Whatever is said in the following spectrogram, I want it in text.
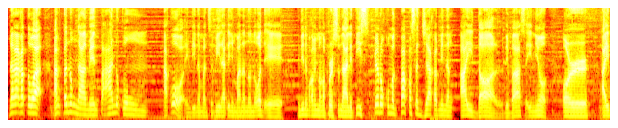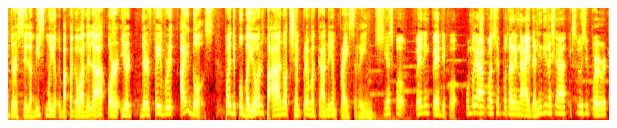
nakakatuwa. Ang tanong namin, paano kung ako, hindi naman sabihin natin yung mga nanonood, eh, hindi naman kami mga personalities. Pero kung magpapasadya kami ng idol, di ba, sa inyo, or either sila mismo yung ipapagawa nila, or your, their favorite idols, pwede po ba yun? Paano? At syempre, magkano yung price range? Yes po, pwedeng pwede po. Kumbaga ang concept po talaga ng idol, hindi lang siya exclusive for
